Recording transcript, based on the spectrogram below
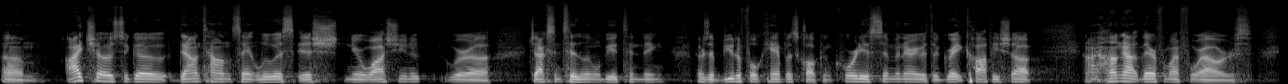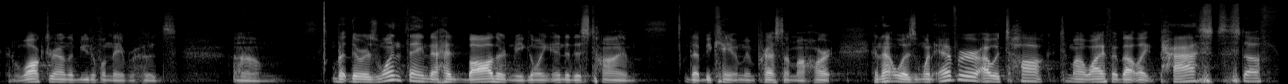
Um, I chose to go downtown St. Louis ish near WashU, where uh, Jackson Tidlin will be attending. There's a beautiful campus called Concordia Seminary with a great coffee shop. And I hung out there for my four hours and walked around the beautiful neighborhoods. Um, but there was one thing that had bothered me going into this time that became impressed on my heart. And that was whenever I would talk to my wife about like past stuff,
